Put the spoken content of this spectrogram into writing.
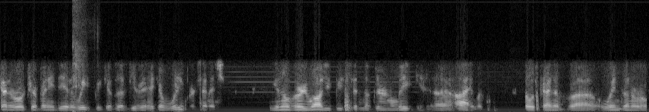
kind of road trip any day of the week because that'll give you a heck of a winning percentage. You know very well you'd be sitting up there in the league uh, high with those kind of uh, wins on the road.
